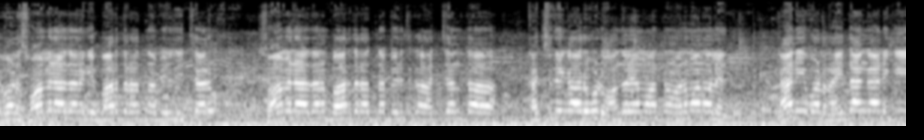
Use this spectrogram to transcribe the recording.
ఇవాళ స్వామినాథన్కి భారతరత్న బిరుదు ఇచ్చారు. స్వామినాథన్ భారతరత్న బిరుదుగా అత్యంత ఖచ్చితంగా అర్హుడు. అందులో ఏమాత్రం అనుమానం లేదు. కానీ ఇవాళ రైతాంగానికి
